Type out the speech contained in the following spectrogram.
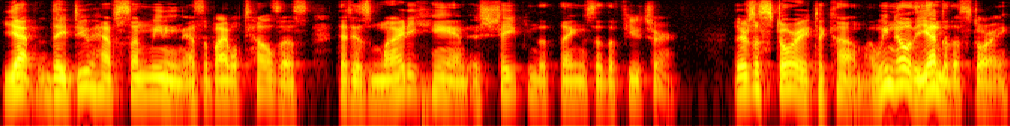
Yet they do have some meaning, as the Bible tells us that his mighty hand is shaping the things of the future. There's a story to come. We know the end of the story.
